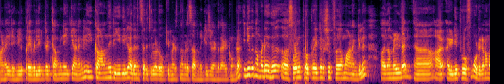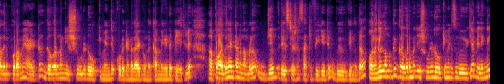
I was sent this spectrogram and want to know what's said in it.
ആണ് ഇല്ലെങ്കിൽ പ്രൈവറ്റ് ലിമിറ്റഡ് കമ്പനിയൊക്കെ ആണെങ്കിൽ ഈ കാണുന്ന രീതിയിൽ അതനുസരിച്ചുള്ള ഡോക്യുമെന്റ്സ് നമ്മൾ സബ്മിറ്റ് ചെയ്യേണ്ടതായിട്ടുണ്ട്. ഇനിയിപ്പോൾ നമ്മുടെ ഇത് സോൾ പ്രൊപ്പറേറ്റർഷിപ്പ് ഫേം ആണെങ്കിൽ നമ്മളുടെ ഐ ഡി പ്രൂഫ് കൊടുക്കണം. അതിന് പുറമേ ആയിട്ട് ഗവൺമെന്റ് ഇഷ്യൂഡ് ഡോക്യുമെന്റ് കൊടുക്കേണ്ടതായിട്ടുണ്ട് കമ്പനിയുടെ പേരിൽ. അപ്പോൾ അതിനായിട്ടാണ് നമ്മൾ ഉദ്യം രജിസ്ട്രേഷൻ സർട്ടിഫിക്കറ്റ് ഉപയോഗിക്കുന്നത്. ഒന്നെങ്കിൽ നമുക്ക് ഗവൺമെന്റ് ഇഷ്യൂഡ് ഡോക്യുമെന്റ്സ് ഉപയോഗിക്കാം. അല്ലെങ്കിൽ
